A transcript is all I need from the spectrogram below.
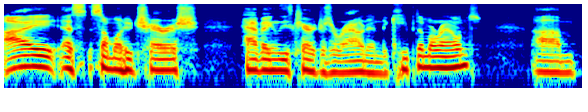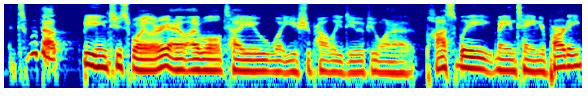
I as someone who cherish having these characters around and to keep them around um, it's without being too spoilery I, I will tell you what you should probably do if you want to possibly maintain your party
